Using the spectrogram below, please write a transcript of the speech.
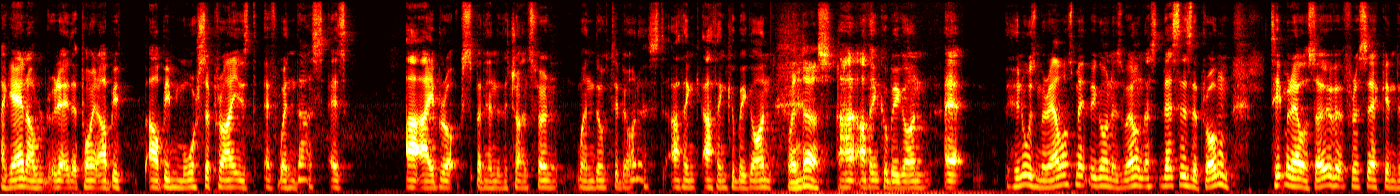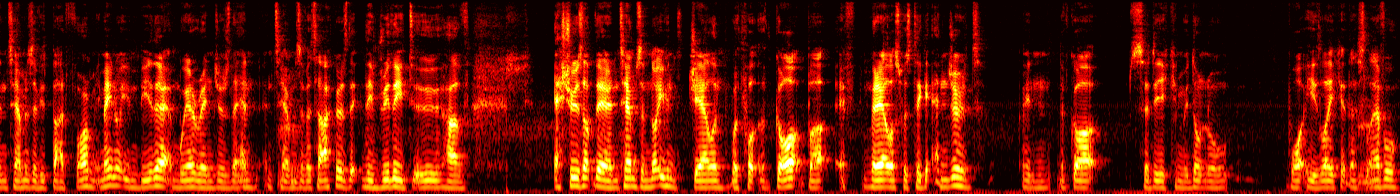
again, I'll at the point. I'll be I'll be more surprised if Windass is at Ibrox by the end of the transfer window. To be honest, I think I think he'll be gone. Windass. I, I think he'll be gone. Uh, who knows? Morelos might be gone as well. And this this is the problem. Take Morelos out of it for a second in terms of his bad form. He might not even be there. And where Rangers then in terms of attackers? They, they really do have issues up there in terms of not even gelling with what they've got. But if Morelos was to get injured, I mean they've got Sadiq and we don't know what he's like at this level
